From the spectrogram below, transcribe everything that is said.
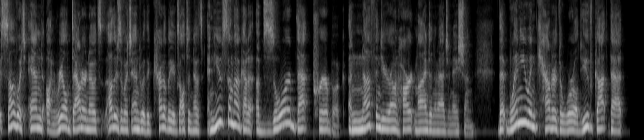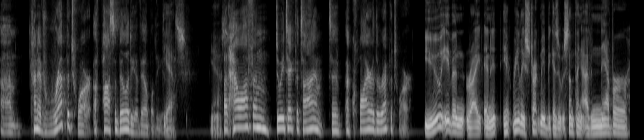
Some of which end on real downer notes, others of which end with incredibly exalted notes. And you've somehow got to absorb that prayer book enough into your own heart, mind, and imagination that when you encounter the world, you've got that um, kind of repertoire of possibility available to you. Yes. Yes. But how often do we take the time to acquire the repertoire? You even write, and it, it really struck me because it was something I've never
